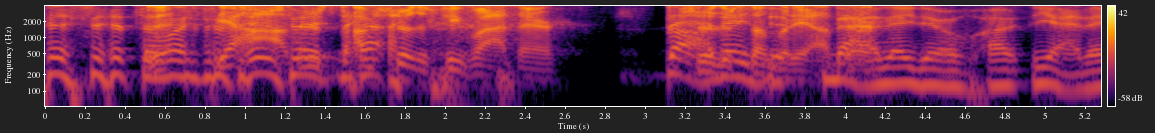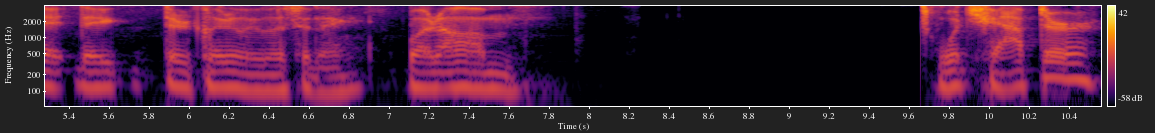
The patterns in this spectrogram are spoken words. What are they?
it's, it's almost the yeah, same thing I'm sure there's people out there. No, sure there's somebody do. out no, there. they do uh, yeah they, they they're clearly listening but um what chapter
